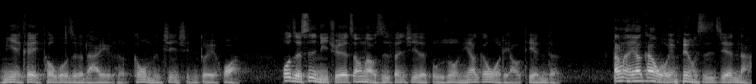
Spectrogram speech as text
你也可以透过这个来跟我们进行对话，或者是你觉得张老师分析的不错，你要跟我聊天的，当然要看我有没有时间呐。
